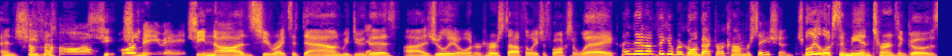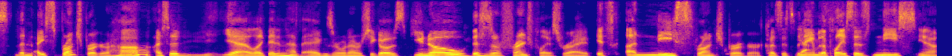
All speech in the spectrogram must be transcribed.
And she just, oh, she, poor she, baby. she nods, she writes it down. We do Yes. this. Uh, Julia ordered her stuff. The waitress walks away. And then I'm thinking we're going back to our conversation. Julia looks at me and turns and goes, The nice brunch burger, huh? I said, Yeah, like they didn't have eggs or whatever. She goes, You know, this is a French place, right? It's a Nice brunch burger because it's the name of the place is Nice, you know.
